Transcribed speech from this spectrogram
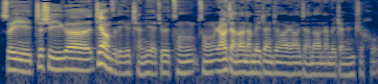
所以这是一个这样子的一个陈列，就是从从然后讲到南北战争啊，然后讲到南北战争之后，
